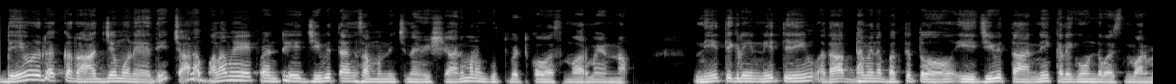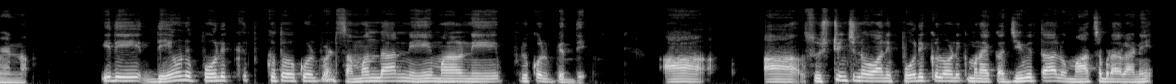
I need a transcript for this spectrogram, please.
దేవుని యొక్క రాజ్యం అనేది చాలా బలమైనటువంటి జీవితానికి సంబంధించిన విషయాన్ని మనం గుర్తుపెట్టుకోవాల్సిన వారమై ఉన్నాం. నీతి నీతి యథార్థమైన భక్తితో ఈ జీవితాన్ని కలిగి ఉండవలసిన వారమే అన్నాం ఇది దేవుని పోలికతో కూడినటువంటి సంబంధాన్ని మనల్ని పురికొల్పిద్ది. ఆ ఆ సృష్టించిన వాని పోలికలోనికి మన యొక్క జీవితాలు మార్చబడాలని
